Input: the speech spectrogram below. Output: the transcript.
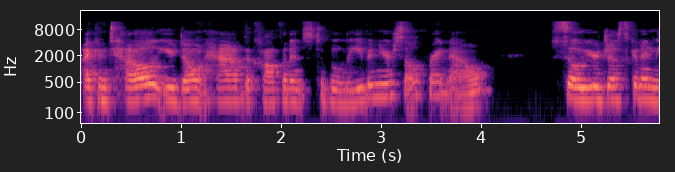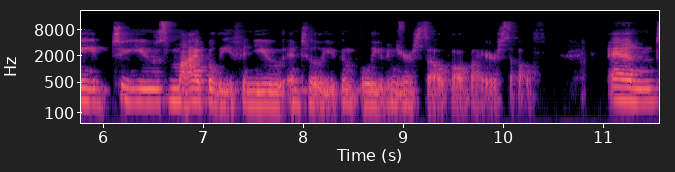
i can tell you don't have the confidence to believe in yourself right now so you're just going to need to use my belief in you until you can believe in yourself all by yourself. And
